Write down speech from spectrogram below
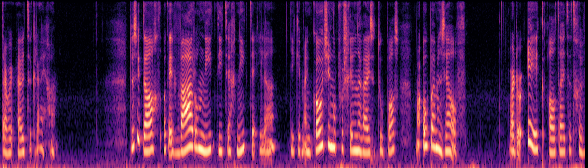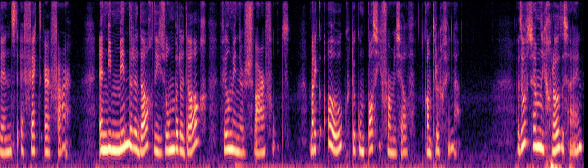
daar weer uit te krijgen. Dus ik dacht, oké, waarom niet die techniek delen die ik in mijn coaching op verschillende wijzen toepas, maar ook bij mezelf? Waardoor ik altijd het gewenste effect ervaar. En die mindere dag, die sombere dag, veel minder zwaar voelt. Maar ik ook de compassie voor mezelf kan terugvinden. Het hoeft dus helemaal niet groot te zijn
